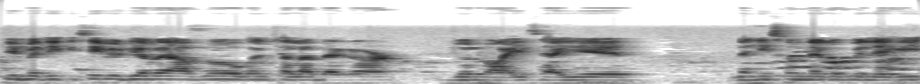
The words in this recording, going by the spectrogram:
कि मेरी किसी वीडियो में आप लोगों को इंशाल्लाह बैकग्राउंड जो नॉइस है, ये नहीं सुनने को मिलेगी।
